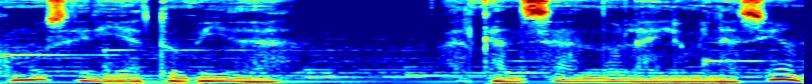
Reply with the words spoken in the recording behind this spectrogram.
¿Cómo sería tu vida alcanzando la iluminación?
